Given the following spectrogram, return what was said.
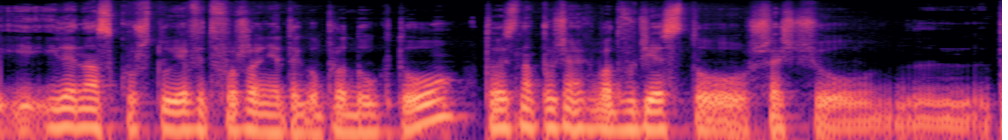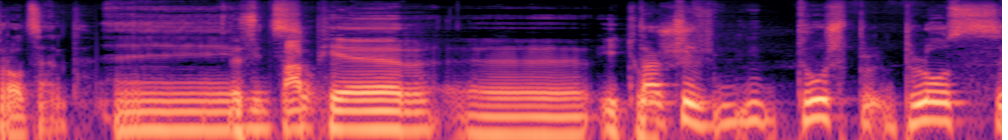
ile nas kosztuje wytworzenie tego produktu. To jest na poziomie chyba 26%. E, to jest papier i tusz. Tak, czyli tusz plus...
